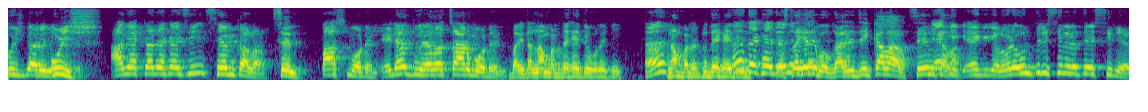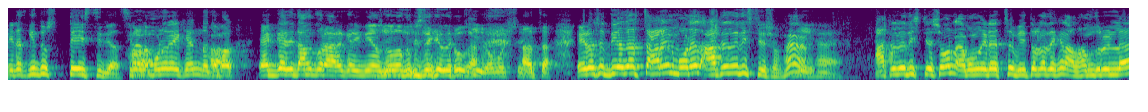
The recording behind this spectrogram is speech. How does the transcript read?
উইশ গাড়ি উইশ। আগে একটা দেখাইছি সেম কালার সেম পাঁচ মডেল এটা দুই হাজার চার মডেল বা এটা নাম্বার দেখাইতে হবে নাকি? নাম্বারটা একটু দেখাই হ্যাঁ, দিন। দেখাই দেন। লাগিয়ে দেবো গাড়ির যে কালার সেম কালার একই গেল ওটা উনত্রিশ সিরিয়াল তেইশ সিরিয়াল এটা কিন্তু তেইশ সিরিয়াল সিরিয়ালটা হ্যাঁ। মনে রাখেন নয়তো আবার এক গাড়ি দাম করে আর গাড়ি নিয়ে জোড়া লিখে দেবো। জি, অবশ্যই। আচ্ছা এটা হচ্ছে দুই হাজার চারের মডেল আটের রেজিস্ট্রেশন হ্যাঁ? হ্যাঁ। আটের রেজিস্ট্রেশন এবং এটা হচ্ছে ভিতরটা দেখেন আলহামদুলিল্লাহ।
